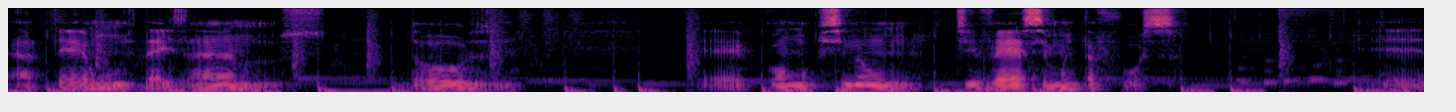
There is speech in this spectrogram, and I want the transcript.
até uns 10 anos, 12, é como que se não tivesse muita força é,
